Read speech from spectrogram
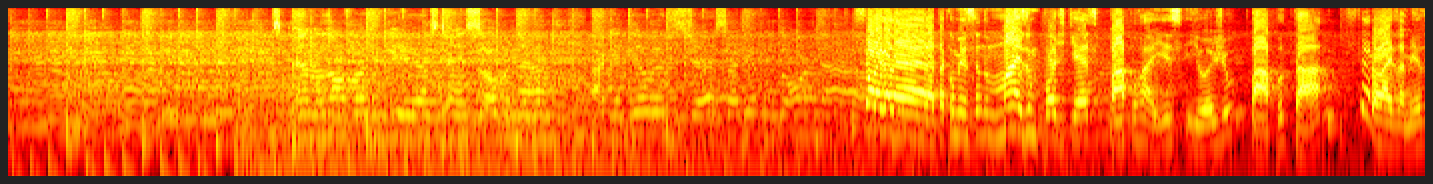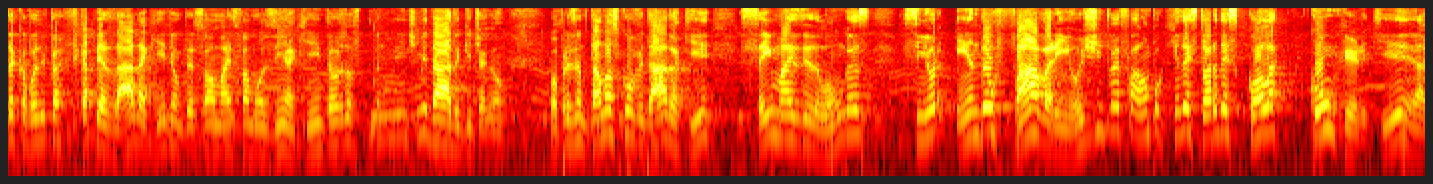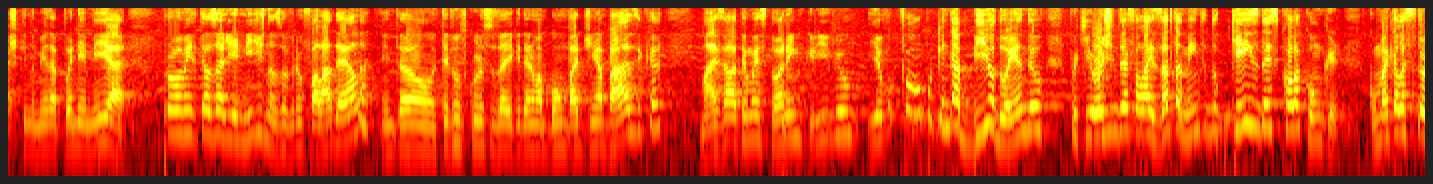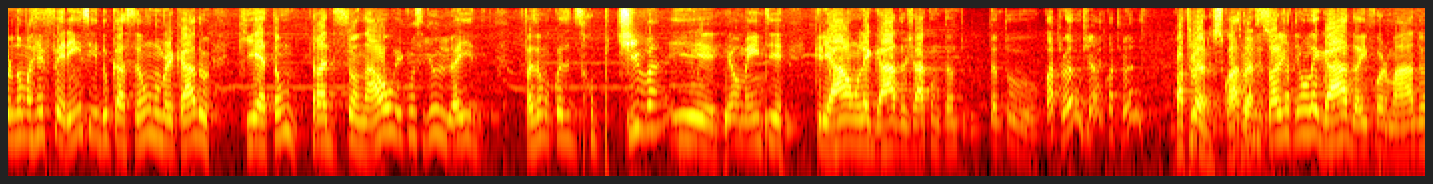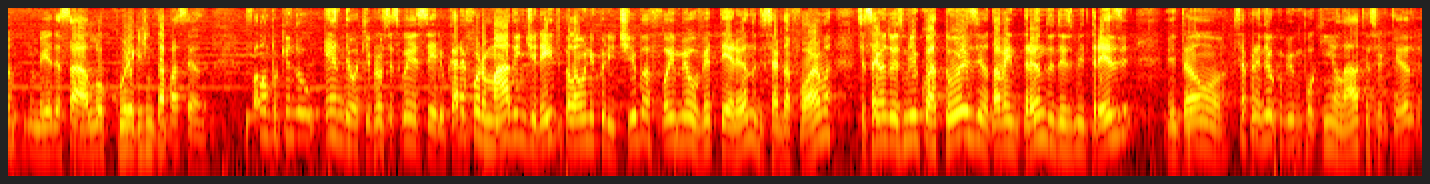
Fala galera, tá começando mais um podcast Papo Raiz e hoje o papo tá feroz. A mesa acabou de ficar pesada aqui, tem um pessoal mais famosinho aqui, então eu tô ficando meio intimidado aqui, Tiagão. Vou apresentar o nosso convidado aqui, sem mais delongas, senhor Endel Favarin. Hoje a gente vai falar um pouquinho da história da escola Conquer, que acho que no meio da pandemia, provavelmente até os alienígenas ouviram falar dela. Então, teve uns cursos aí que deram uma bombadinha básica, mas ela tem uma história incrível. E eu vou falar um pouquinho da bio do Endel, porque hoje a gente vai falar exatamente do case da escola Conquer. Como é que ela se tornou uma referência em educação no mercado que é tão tradicional e conseguiu aí fazer uma coisa disruptiva e realmente criar um legado já com tanto. tanto quatro anos já? Quatro anos? Quatro anos. Quatro, quatro anos de história já tem um legado aí formado no meio dessa loucura que a gente tá passando. Vou falar um pouquinho do Endel aqui para vocês conhecerem. O cara é formado em Direito pela Unicuritiba, foi meu veterano de certa forma. Você saiu em 2014, eu estava entrando em 2013. Então, você aprendeu comigo um pouquinho lá, tenho certeza.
